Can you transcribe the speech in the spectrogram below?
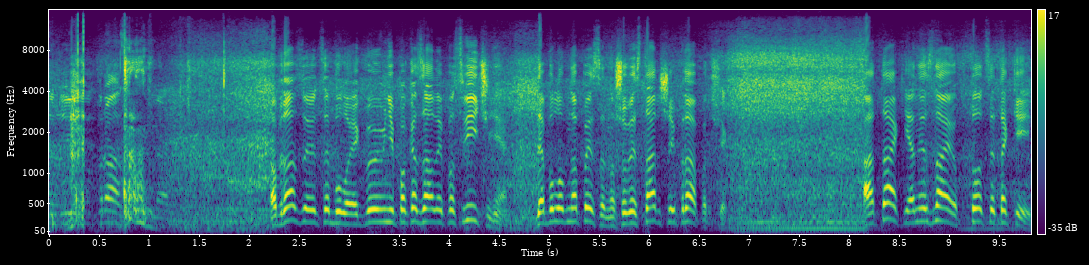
Це є. Образою це було, якби ви мені показали посвідчення, де було б написано, що ви старший прапорщик. А так я не знаю, хто це такий.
